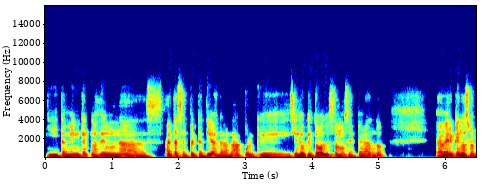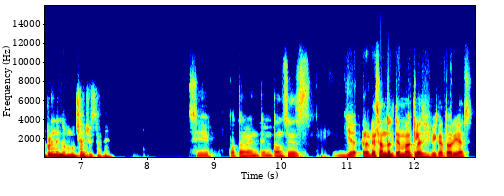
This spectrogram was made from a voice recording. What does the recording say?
y también que nos den unas altas expectativas, la verdad, porque siento que todos lo estamos esperando, a ver qué nos sorprenden los muchachos también. Sí, totalmente. Entonces, ya, regresando al tema de clasificatorias,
